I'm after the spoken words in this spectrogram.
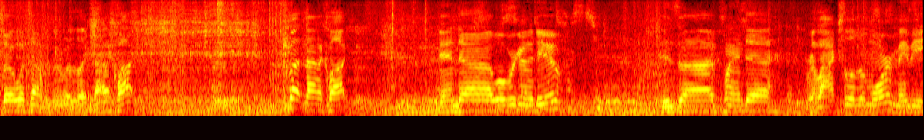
So what time is it? Was it like nine o'clock? About nine o'clock. And uh, what we're gonna do is uh, I plan to relax a little bit more. Maybe,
